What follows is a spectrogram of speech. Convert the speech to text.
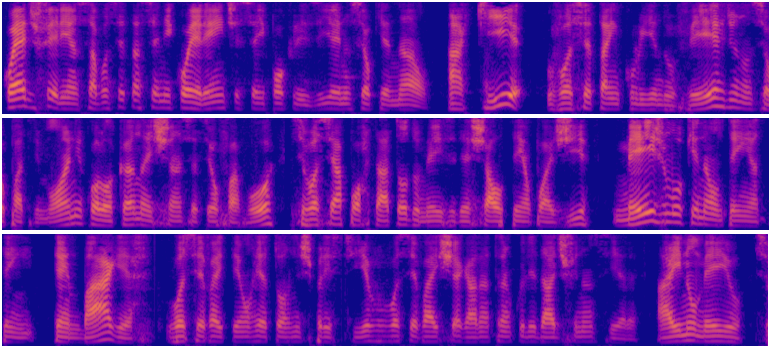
Qual é a diferença? Você está sendo incoerente, isso é hipocrisia e não sei o que. Não. Aqui você está incluindo verde no seu patrimônio, colocando as chances a seu favor. Se você aportar todo mês e deixar o tempo agir, mesmo que não tenha tem, tem bagger, você vai ter um retorno expressivo, você vai chegar na tranquilidade financeira. Aí no meio, se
